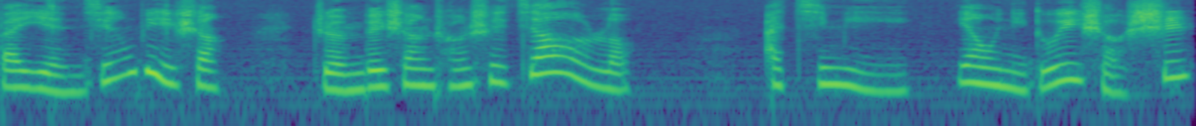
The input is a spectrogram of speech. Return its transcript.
把眼睛闭上，准备上床睡觉喽。阿基米要为你读一首诗。《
